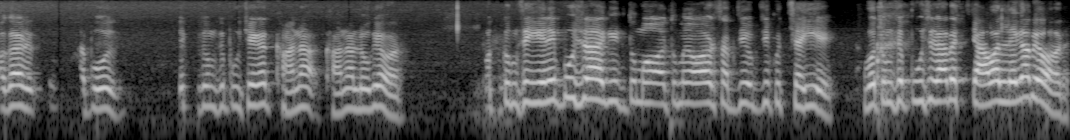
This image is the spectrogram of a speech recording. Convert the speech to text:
अगर सपोज़ तुमसे पूछेगा खाना खाना लोगे और वो तुमसे ये नहीं पूछ रहा है कि तुम और तुम्हें और सब्ज़ी वब्जी कुछ चाहिए। वो तुमसे पूछ रहा है "बे, चावल लेगा बे और?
